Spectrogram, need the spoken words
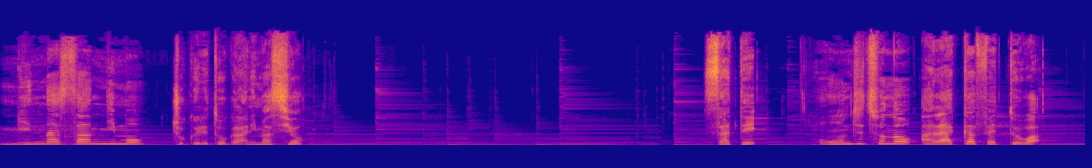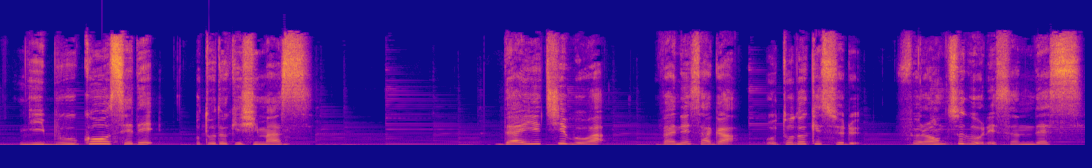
皆さんにもチョコレートがありますよ。さて、本日のアラカフェットは2部構成でお届けします。第1部はヴァネサがお届けするフランス語レッスンです。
